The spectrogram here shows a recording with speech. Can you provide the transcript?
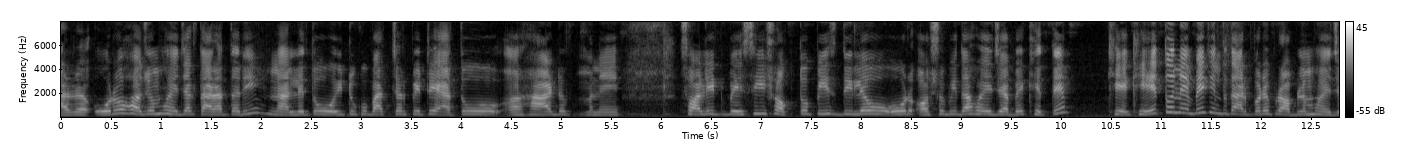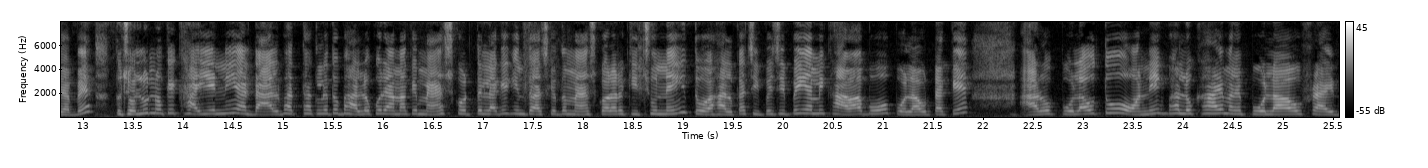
আর ওরও হজম হয়ে যাক তাড়াতাড়ি, নাহলে তো ওইটুকু বাচ্চার পেটে এত হার্ড মানে সলিড বেশি শক্ত পিস দিলেও ওর অসুবিধা হয়ে যাবে খেতে। খেয়ে খেয়ে তো নেবে, কিন্তু তারপরে প্রবলেম হয়ে যাবে। তো চলুন ওকে খাইয়ে নিই, আর ডাল ভাত থাকলে তো ভালো করে আমাকে ম্যাশ করতে লাগে, কিন্তু আজকে তো ম্যাশ করার কিছু নেই। তো হালকা চিপে চিপেই আমি খাওয়াবো পোলাওটাকে। আরও পোলাও তো অনেক ভালো খায় মানে পোলাও ফ্রাইড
